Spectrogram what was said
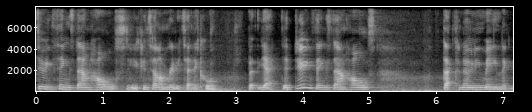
doing things down holes. You can tell I'm really technical. But yeah, they're doing things down holes that can only mean they're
